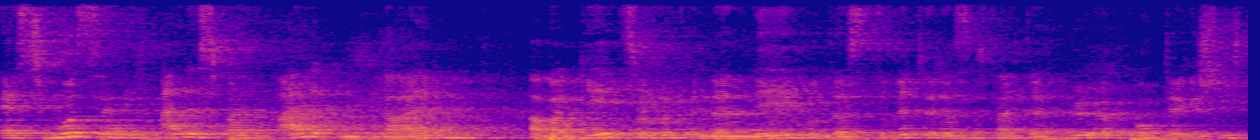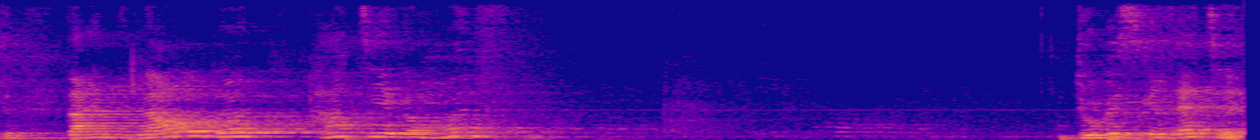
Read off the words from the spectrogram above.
Es muss ja nicht alles beim Alten bleiben, aber geh zurück in dein Leben. Und das Dritte, das ist vielleicht der Höhepunkt der Geschichte, dein Glaube hat dir geholfen. Du bist gerettet,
